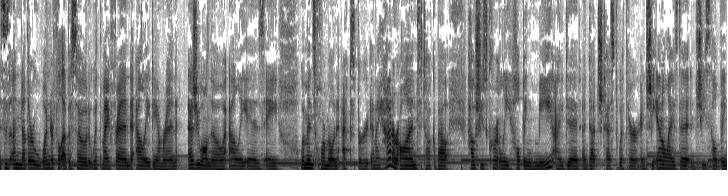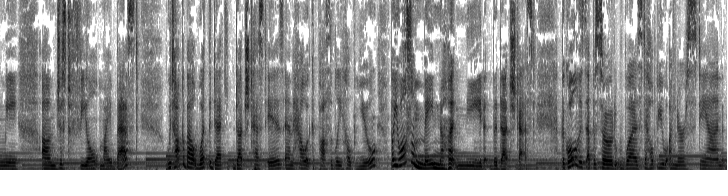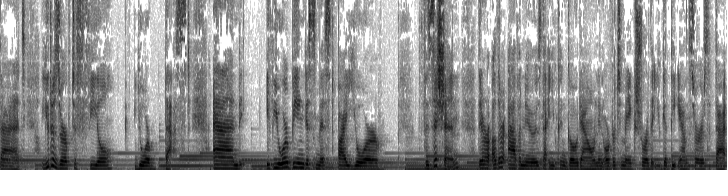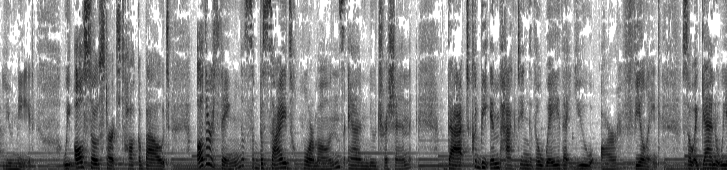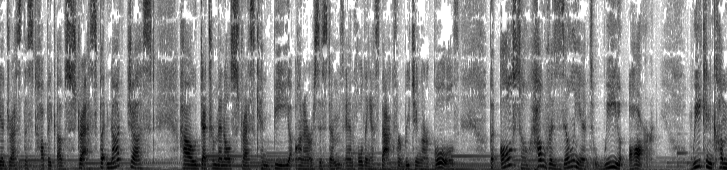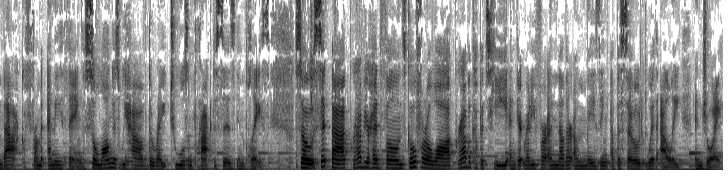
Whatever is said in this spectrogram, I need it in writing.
This is another wonderful episode with my friend Allie Dameron. As you all know, Allie is a women's hormone expert, and I had her on to talk about how she's currently helping me. I did a Dutch test with her, and she analyzed it, and she's helping me um, just feel my best. We talk about what the Dutch test is and how it could possibly help you, but you also may not need the Dutch test. The goal of this episode was to help you understand that you deserve to feel your best. And if you're being dismissed by your physician, there are other avenues that you can go down in order to make sure that you get the answers that you need. We also start to talk about other things besides hormones and nutrition that could be impacting the way that you are feeling. So, again, we address this topic of stress, but not just how detrimental stress can be on our systems and holding us back from reaching our goals, but also how resilient we are. We can come back from anything so long as we have the right tools and practices in place. So sit back, grab your headphones, go for a walk, grab a cup of tea, and get ready for another amazing episode with Allie. Enjoy.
